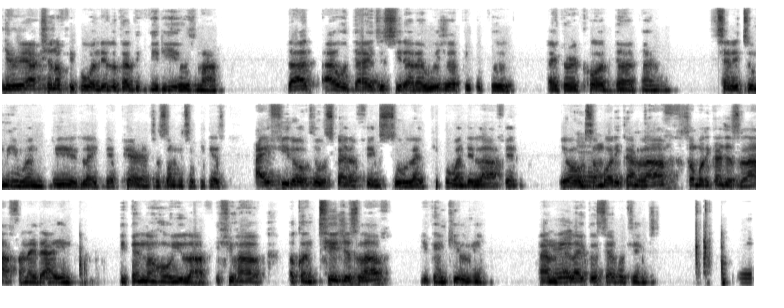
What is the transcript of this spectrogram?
the reaction of people when they look at the videos, man. That I would die to see that. I wish that people could like record that and send it to me when they like their parents or something. So because I feed off those kind of things too. Like people when they're laughing, yo, yeah. somebody can laugh, somebody can just laugh and I die in. Depending on how you laugh. If you have a contagious laugh, you can kill me. And really? I like those type of things. Really?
